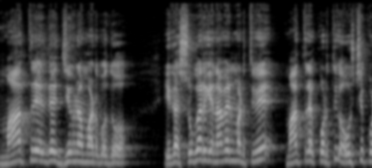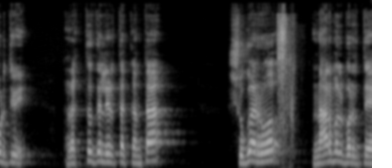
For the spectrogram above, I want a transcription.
ಮಾತ್ರೆ ಇಲ್ಲದೆ ಜೀವನ ಮಾಡ್ಬೋದು. ಈಗ ಶುಗರ್ಗೆ ನಾವೇನು ಮಾಡ್ತೀವಿ? ಮಾತ್ರೆ ಕೊಡ್ತೀವಿ, ಔಷಧಿ ಕೊಡ್ತೀವಿ. ರಕ್ತದಲ್ಲಿರ್ತಕ್ಕಂಥ ಶುಗರು ನಾರ್ಮಲ್ ಬರುತ್ತೆ.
